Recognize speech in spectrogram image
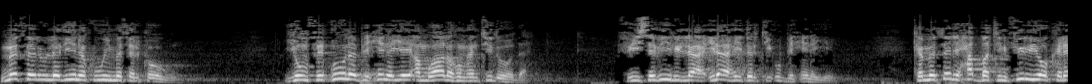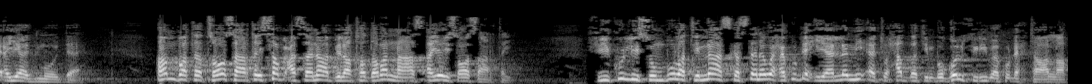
Maalu ladiina kuwii maalkoogu yunfiquuna bixinayey amwaalahum hantidooda. Fii sabiili illah ilaahay dartii u bixinayey ka maali xabbatin firiyoo kale ayaad mooddaa ambatad soo saartay sabca sanaabila toddoba naas ayay soo saartay. Fii kulli sumbulatin naas kastana waxaa ku dhex yaalla mi'atu xabbatin boqol firi baa ku dhex taalla.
